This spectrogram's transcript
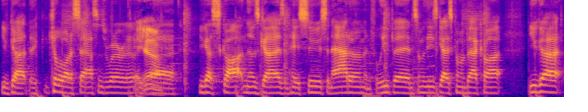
You've got the Kilowatt Assassins or whatever. Like, Yeah. Uh, you got Scott and those guys, and Jesus and Adam and Felipe and some of these guys coming back hot. You got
